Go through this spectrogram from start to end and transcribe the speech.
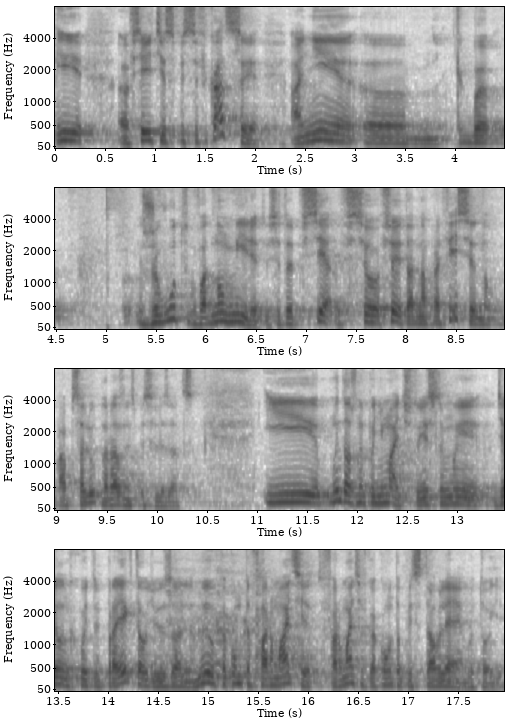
И э, все эти спецификации, они э, как бы живут в одном мире. То есть это все, все, все это одна профессия, но абсолютно разные специализации. И мы должны понимать, что если мы делаем какой-то проект аудиовизуальный, мы его в каком-то формате, формате в каком-то представляем в итоге.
